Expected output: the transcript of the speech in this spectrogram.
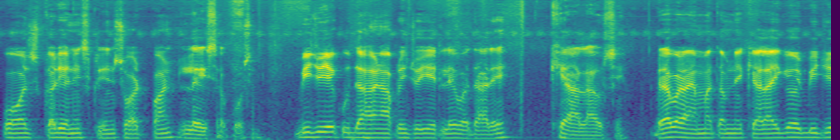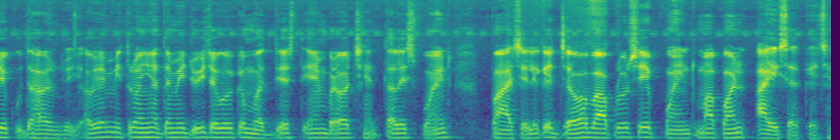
પોઝ કરી અને સ્ક્રીનશોટ પણ લઈ શકો છો. બીજું એક ઉદાહરણ આપણે જોઈએ, એટલે વધારે ખ્યાલ આવશે. બરાબર, આમાં તમને ખ્યાલ આવી ગયો બીજું એક ઉદાહરણ જોઈએ. હવે મિત્રો, અહીંયા તમે જોઈ શકો કે મધ્યસ્થ એમ બરાબર છેતાલીસ પોઈન્ટ પાંચ, એટલે કે જવાબ આપણો છે એ પોઈન્ટમાં પણ આવી શકે છે.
